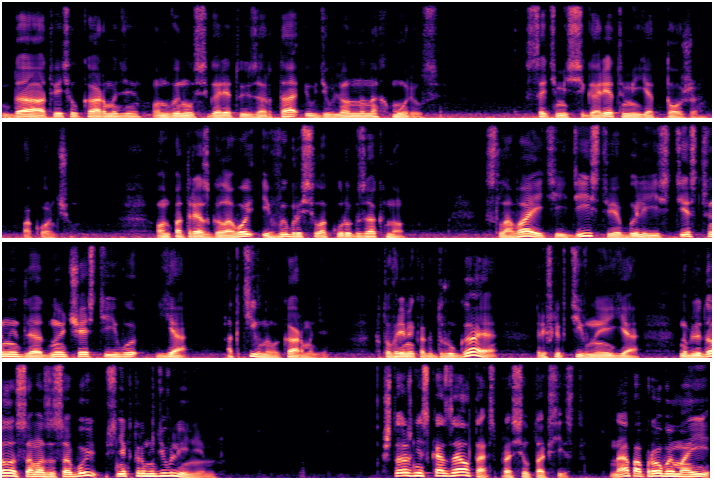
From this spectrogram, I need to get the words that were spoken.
«Да», — ответил Кармоди. Он вынул сигарету изо рта и удивленно нахмурился. «С этими сигаретами я тоже покончил». Он потряс головой и выбросил окурок за окно. Слова эти и действия были естественны для одной части его «я», активного Кармоди, в то время как другая, рефлективная «я», наблюдала сама за собой с некоторым удивлением. «Что ж не сказал-то?» — спросил таксист. «На, попробуй мои».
